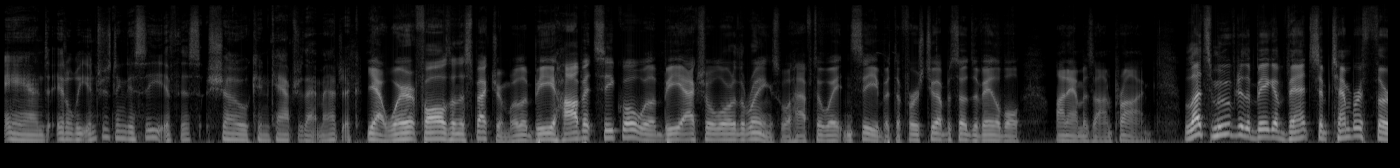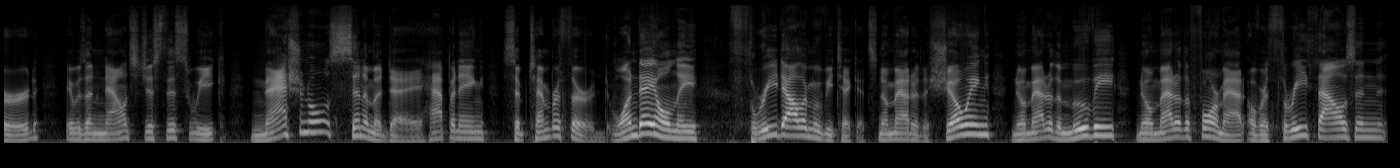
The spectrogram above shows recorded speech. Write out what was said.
And it'll be interesting to see if this show can capture that magic. Yeah, where it falls on the spectrum. Will it be Hobbit sequel? Will it be actual Lord of the Rings? We'll have to wait and see. But the first two episodes available on Amazon Prime. Let's move to the big event, September 3rd. It was announced just this week. National Cinema Day happening September 3rd. One day only. $3 movie tickets, no matter the showing, no matter the movie, no matter the format. Over 3,000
